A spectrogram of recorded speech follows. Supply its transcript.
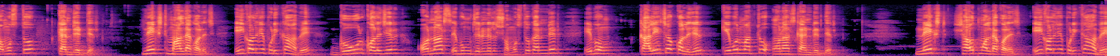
সমস্ত ক্যান্ডিডেটদের। Next, Malda college. এই কলেজে পরীক্ষা হবে গৌড় কলেজের অনার্স এবং জেনারেল সমস্ত ক্যান্ডিডেট এবং কালিয়াচক কলেজের কেবলমাত্র অনার্স ক্যান্ডিডেটদের। Next, south Malda college. এই কলেজে পরীক্ষা হবে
